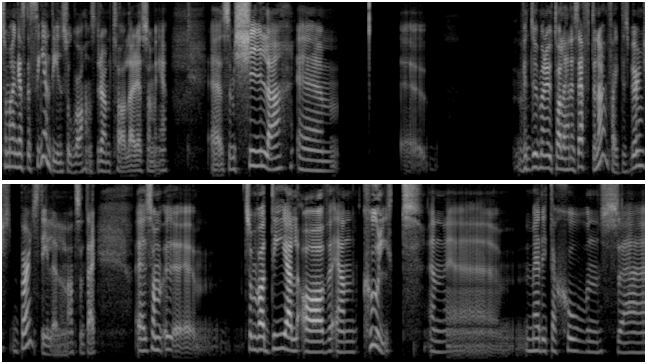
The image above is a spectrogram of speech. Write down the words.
som han ganska sent insåg var hans drömtalare, som är eh, som Sheila eh, vet inte hur man uttalar hennes efternamn faktiskt, Bernstein eller något sånt där. Eh, som, eh, som var del av en kult, en eh, meditations... Eh,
